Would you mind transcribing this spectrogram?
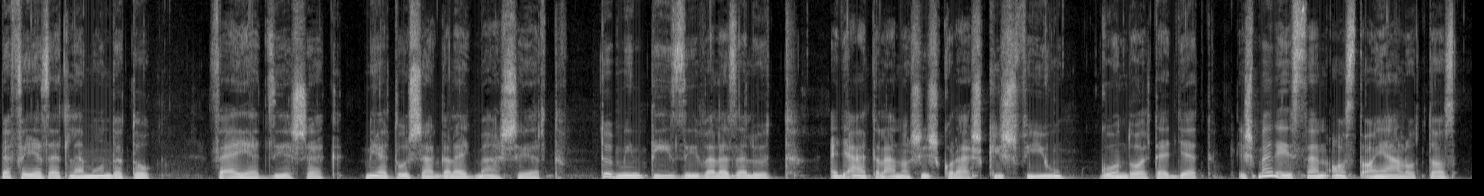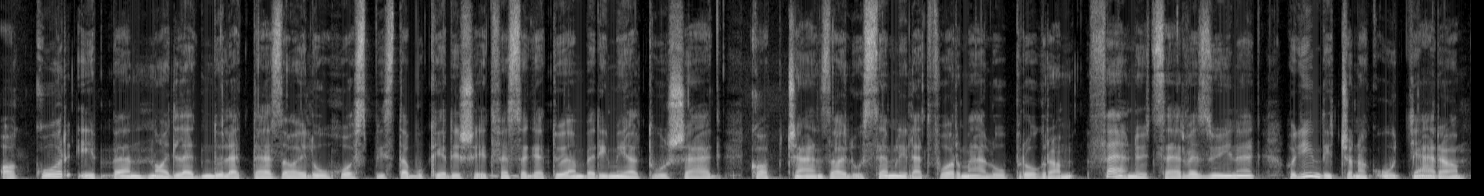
Befejezetlen mondatok, feljegyzések, méltósággal egymásért. Több mint tíz évvel ezelőtt egy általános iskolás kisfiú gondolt egyet, és merészen azt ajánlotta az akkor éppen nagy lendülettel zajló hospice tabu kérdését feszegető emberi méltóság kapcsán zajló szemléletformáló program felnőtt szervezőinek, hogy indítsanak útjára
